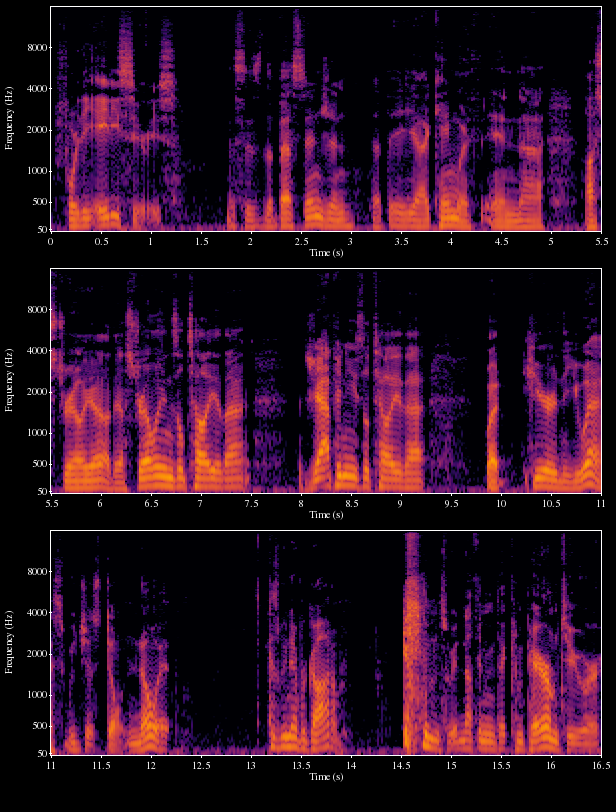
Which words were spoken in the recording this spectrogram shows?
for the 80 series. This is the best engine that they uh, came with in uh, Australia. The Australians will tell you that. The Japanese will tell you that. But here in the US, we just don't know it because we never got them. so we had nothing to compare them to or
